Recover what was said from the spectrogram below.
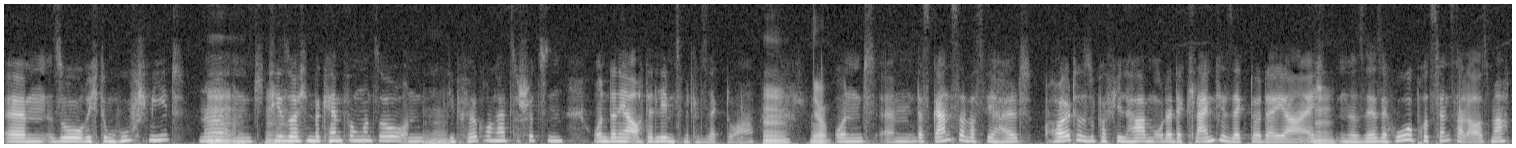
ähm, so Richtung Hufschmied ne? Mhm, und mhm. Tierseuchenbekämpfung und so und mhm. die Bevölkerung halt zu schützen und dann ja auch der Lebensmittelsektor. Mhm, ja. Und ähm, das Ganze, was wir halt heute super viel haben oder der Kleintiersektor, der ja echt mhm. eine sehr, sehr hohe Prozentzahl ausmacht,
